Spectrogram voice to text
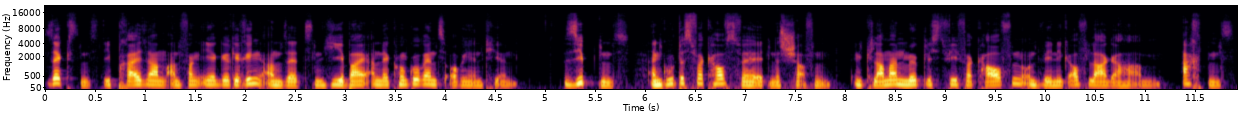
Sechstens, die Preise am Anfang eher gering ansetzen, hierbei an der Konkurrenz orientieren. Siebtens, ein gutes Verkaufsverhältnis schaffen, in Klammern möglichst viel verkaufen und wenig auf Lager haben. Achtens.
